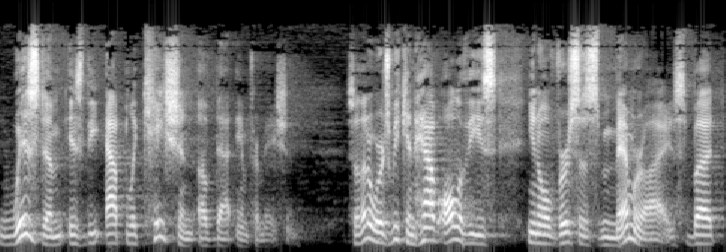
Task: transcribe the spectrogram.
wisdom is the application of that information. So, in other words, we can have all of these, you know, verses memorized, but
